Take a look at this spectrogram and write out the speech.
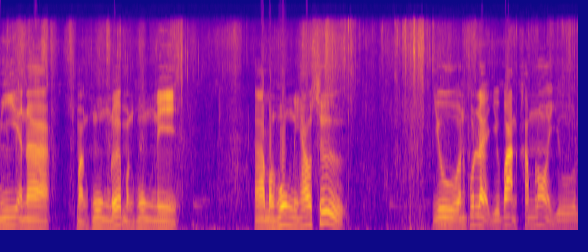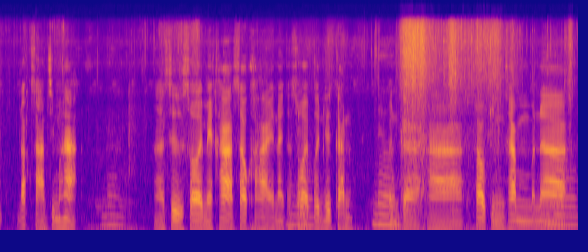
มีอันน่ะหมังหุ่งเด้อหมังหุ่งนี่อ่าหมังหุ่งนี่เฮาซื้อ อยู่อันพุ่นแหละอยู่บ้านคำน้อยอยู่รัก35โดย อ่าซื้อซอยแม่ค้าเศร้าขายนั่นก็ซอยเพิ่นคือกันโดยเพิ่นก็หาเศร้ากินคำมันน่ะโดย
